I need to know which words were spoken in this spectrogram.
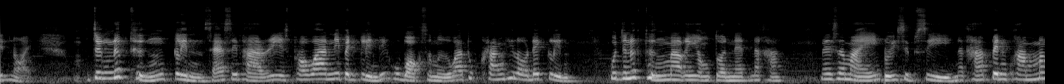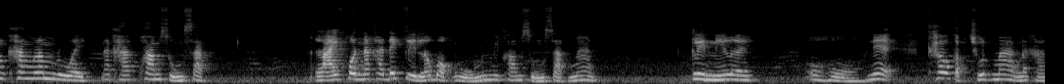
นิดหน่อย จึงนึกถึงกลิ่นแซสซิพารีสเพราะว่านี่เป็นกลิ่นที่ครูบอกเสมอว่าทุกครั้งที่เราได้กลิ่นคุณจะนึกถึงมาริยองตัวเน็ตนะคะ ในสมัยลุยส์14นะคะเป็นความมั่งคั่งร่ำรวยนะคะ ความสูงสักหลายคนนะคะ ได้กลิ่นแล้วบอกโอ้โหมันมีความสูงสักมาก กลิ่นนี้เลย โอ้โห เนี่ยเข้ากับชุดมากนะคะ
